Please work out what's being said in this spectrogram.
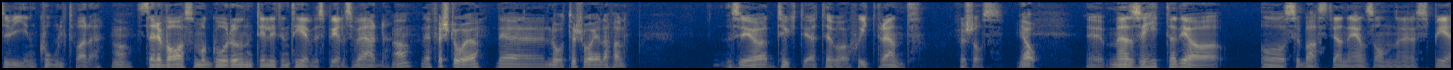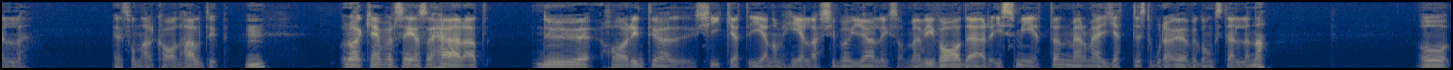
svincoolt var det. Ja. Så det var som att gå runt i en liten tv-spelsvärld. ja, det förstår jag. Det låter så i alla fall. Så jag tyckte ju att det var skitfränt. Förstås. Ja. Eh, Men så hittade jag och Sebastian en sån eh, spel En sån arkadhall typ Mm. Och då kan jag väl säga så här att Nu har inte jag kikat igenom hela Shibuya liksom Men vi var där i smeten med de här jättestora övergångsställena Och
